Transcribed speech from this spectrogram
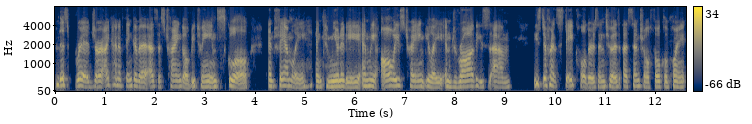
this bridge, or I kind of think of it as this triangle between school and family and community. And we always triangulate and draw these um, these different stakeholders into a, a, central focal point.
